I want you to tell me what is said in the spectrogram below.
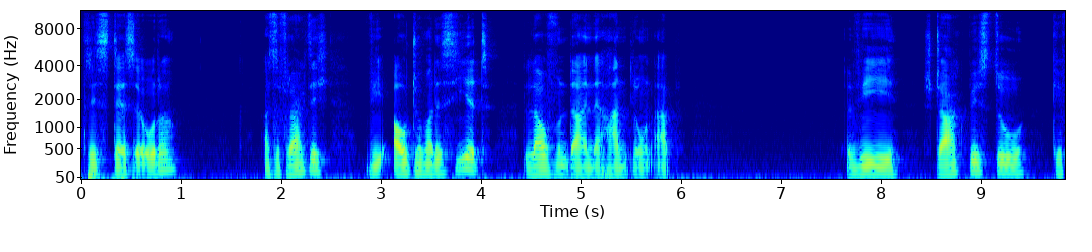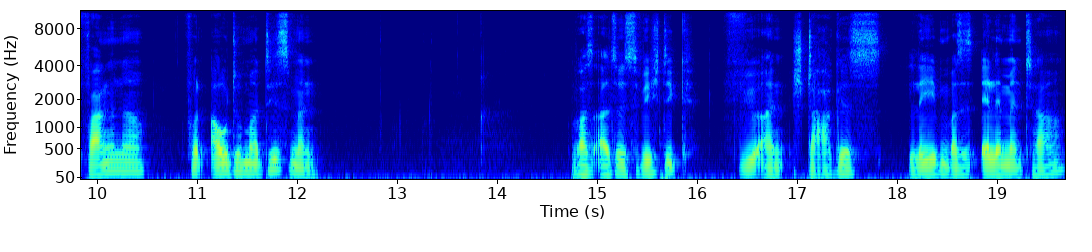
Tristesse, oder? Also frag dich, wie automatisiert laufen deine Handlungen ab? Wie stark bist du Gefangener von Automatismen. Was also ist wichtig für ein starkes Leben? Was ist elementar?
